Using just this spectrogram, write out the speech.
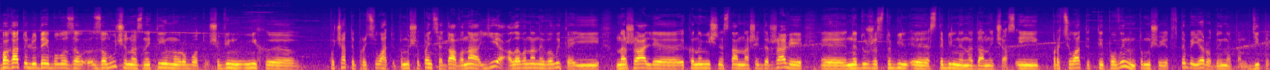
багато людей було за- залучено знайти йому роботу, щоб він міг почати працювати. Тому що пенсія, да, вона є, але вона невелика. І, на жаль, е, економічний стан в нашій державі е, не дуже е, стабільний на даний час. І працювати ти повинен, тому що в тебе є родина, там, діти.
